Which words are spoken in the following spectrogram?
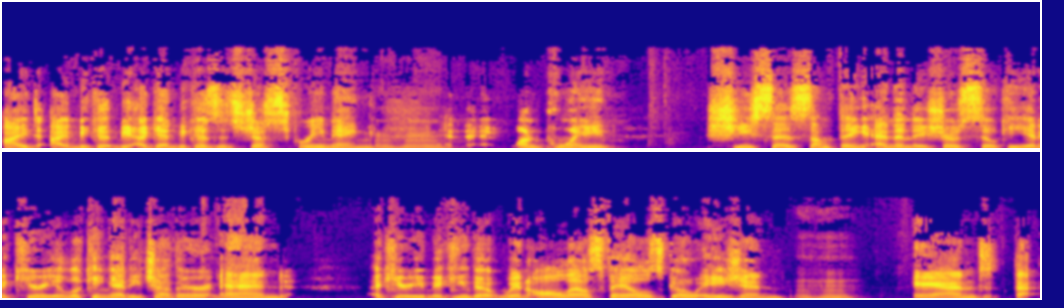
I, I because again because it's just screaming, and then at one point she says something, and then they show Silky and A'keria looking at each other, and A'keria making the "when all else fails, go Asian." Mm-hmm. and that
